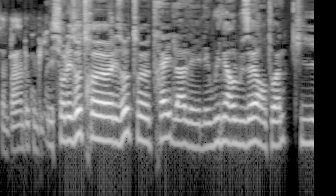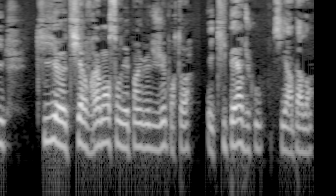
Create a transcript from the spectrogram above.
ça me paraît un peu compliqué. Et sur les autres, euh, les autres euh, trades là, les, les winners-losers, Antoine, qui qui euh, tire vraiment son épingle du jeu pour toi et qui perd du coup s'il y a un perdant.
